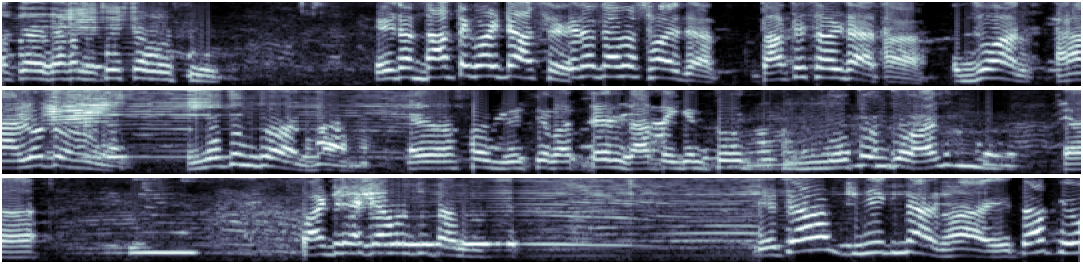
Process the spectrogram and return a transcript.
আপনারা দেখানোর চেষ্টা করছি। এটা দাঁতে কয়টা আছে? এটা দাঁতে ছয় দাঁত। দাঁতে ছয়টা দাঁত? জোয়ান? হ্যাঁ নতুন। নতুন জোয়ান? হ্যাঁ। দেখতে পাচ্ছেন দাঁতে কিন্তু নতুন জোয়ান। আহ, পার্টিটা কেমন কি দাম দিচ্ছে? এটা ঠিক না ভাই এটা কেউ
